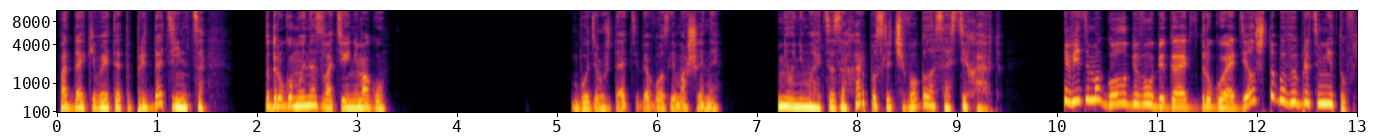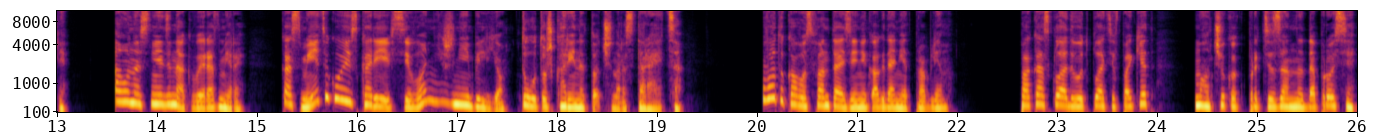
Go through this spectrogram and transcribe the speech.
Поддакивает эта предательница, по-другому и назвать ее не могу. «Будем ждать тебя возле машины». Не унимается Захар, после чего голоса стихают. Видимо, Голубева убегает в другой отдел, чтобы выбрать мне туфли. А у нас не одинаковые размеры. Косметику и, скорее всего, нижнее белье. Тут уж Карина точно расстарается. Вот у кого с фантазией никогда нет проблем. Пока складывают платье в пакет, молчу как партизан на допросе,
